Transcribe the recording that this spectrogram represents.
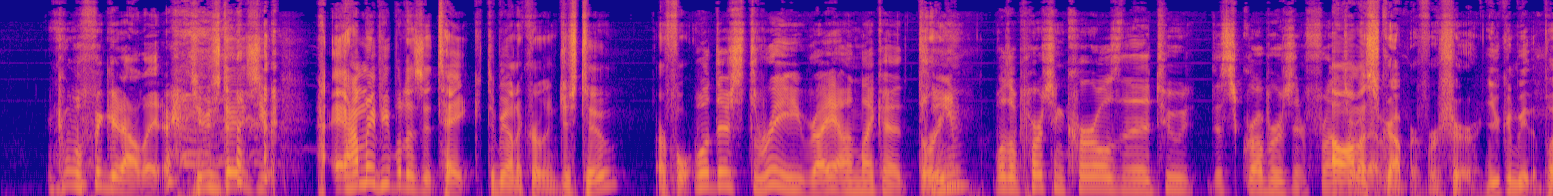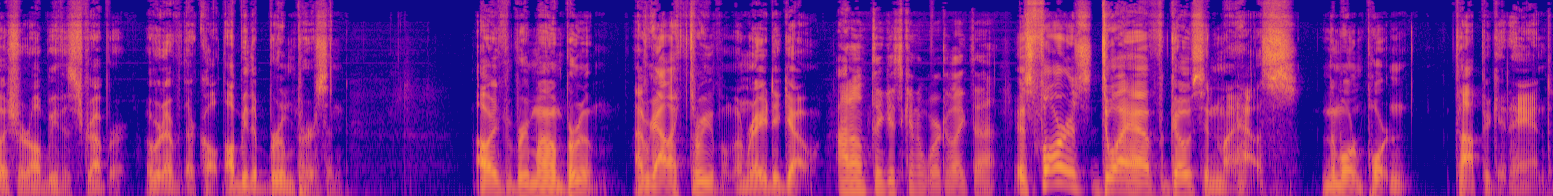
we'll figure it out later. Tuesdays? You, how many people does it take to be on a curling? Just two or four? Well, there's three, right, on like a Three? team. Well, the person curls and the two the scrubbers in front. oh, I'm a scrubber for sure. You can be the pusher. I'll be the scrubber or whatever they're called. I'll be the broom person. I'll even bring my own broom. I've got like three of them. I'm ready to go. I don't think it's gonna work like that. As far as do I have ghosts in my house? The more important topic at hand.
